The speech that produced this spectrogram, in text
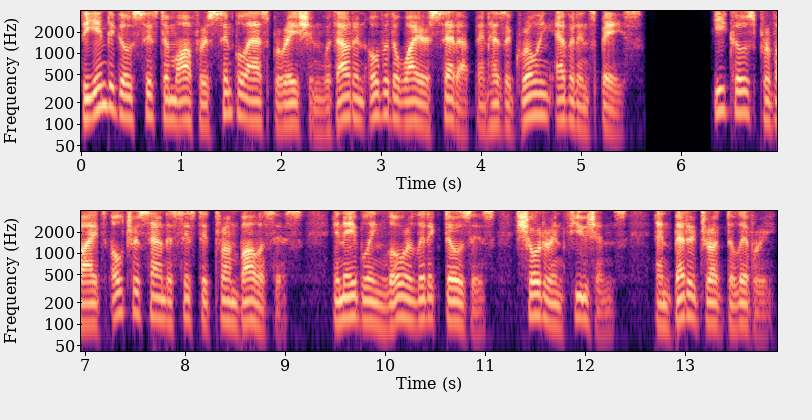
The Indigo system offers simple aspiration without an over-the-wire setup and has a growing evidence base. EKOS provides ultrasound-assisted thrombolysis, enabling lower lytic doses, shorter infusions, and better drug delivery.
